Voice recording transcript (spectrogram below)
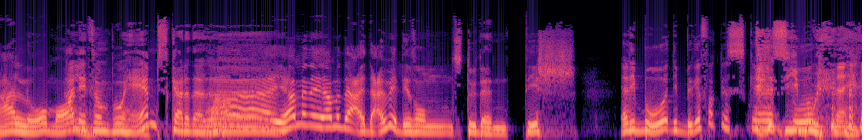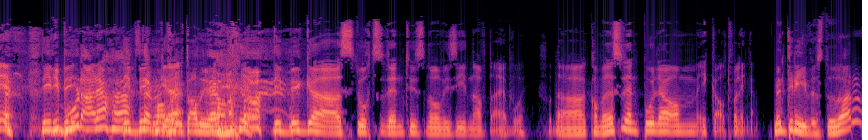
Hallo, Det mann. er litt sånn bohemsk, er det det du ja, ja, men, ja, men det, er, det er jo veldig sånn studentish. Ja, de bor De bygger faktisk eh, De bor- Nei, De bor der, ja. ja de bygger- de, ja. De bygger stort studenthus nå ved siden av der jeg bor. Så da kommer det studentboliger om ikke altfor lenge. Men trives du der, da?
